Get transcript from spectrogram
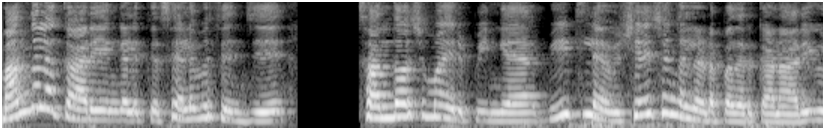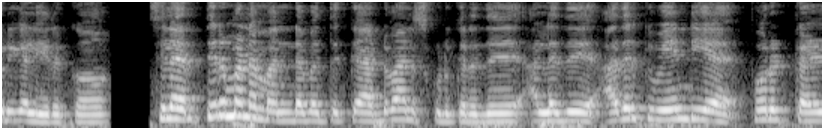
மங்கள காரியங்களுக்கு செலவு செஞ்சு சந்தோஷமா இருப்பீங்க. வீட்டில் விசேஷங்கள் நடப்பதற்கான அறிகுறிகள் இருக்கும். சிலர் திருமண மண்டபத்துக்கு அட்வான்ஸ் கொடுக்கறது அல்லது அதற்கு வேண்டிய பொருட்கள்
